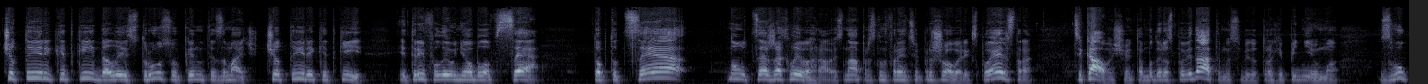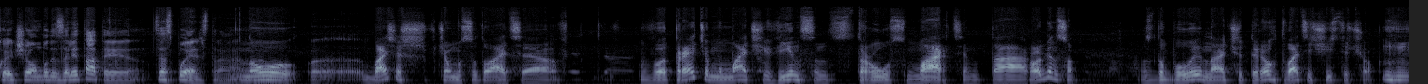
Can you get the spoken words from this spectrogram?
Чотири китки дали Струсу кинути за матч. Чотири китки і три фоли у нього було все. Тобто, це ну, це жахлива гра. Ось на прес-конференцію прийшов Ерікс Поельстра. Цікаво, що він там буде розповідати. Ми собі тут трохи піднімемо звуку. Якщо вам буде залітати, це з Поельстра. Ну, е, бачиш, в чому ситуація? В третьому матчі Вінсент, Струс, Мартін та Робінсон здобули на 4 26 очок. Угу.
